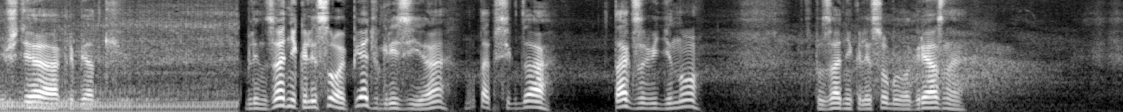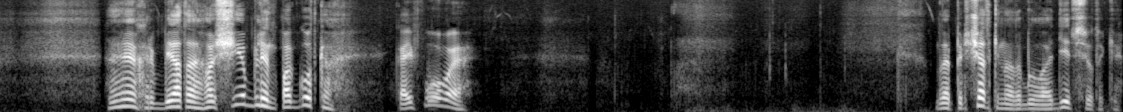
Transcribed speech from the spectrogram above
Ништяк, ребятки. Блин, заднее колесо опять в грязи, а? Ну так всегда. Так заведено. Чтобы заднее колесо было грязное. Эх, ребята, вообще, блин, погодка кайфовая. Да, перчатки надо было одеть все-таки.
